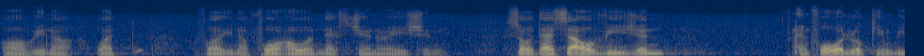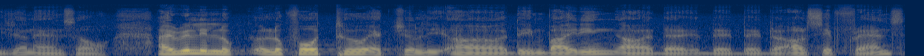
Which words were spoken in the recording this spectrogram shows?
of, you know, what, for, you know, for our next generation. So that's our vision and forward-looking vision. And so I really look look forward to actually uh, the inviting uh, the, the, the, the friends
